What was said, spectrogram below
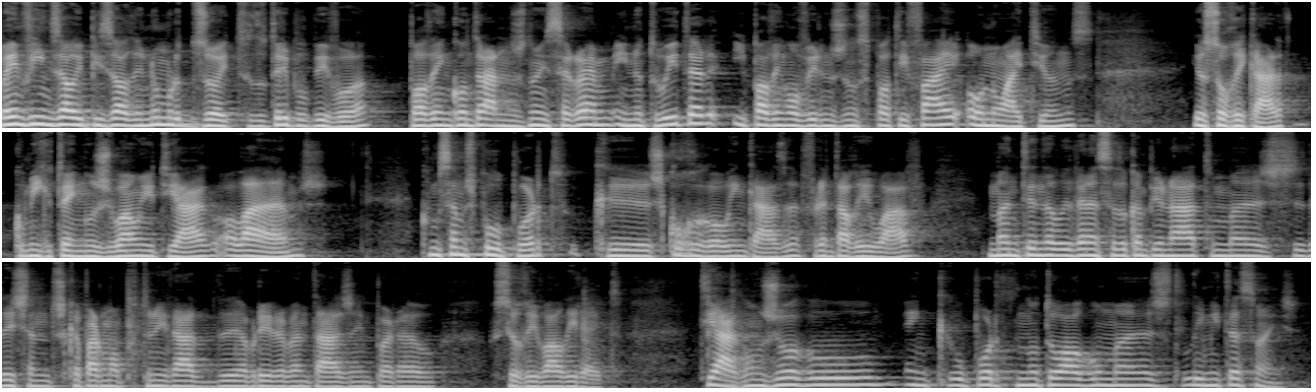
Bem-vindos ao episódio número 18 do Triplo Pivô. Podem encontrar-nos no Instagram e no Twitter e podem ouvir-nos no Spotify ou no iTunes. Eu sou o Ricardo, comigo tenho o João e o Tiago. Olá ambos. Começamos pelo Porto, que escorregou em casa, frente ao Rio Ave, mantendo a liderança do campeonato, mas deixando de escapar uma oportunidade de abrir a vantagem para o, o seu rival direto. Tiago, um jogo em que o Porto notou algumas limitações.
